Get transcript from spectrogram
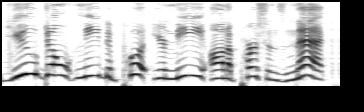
you don't need to put your knee on a person's neck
